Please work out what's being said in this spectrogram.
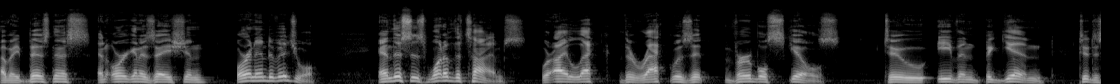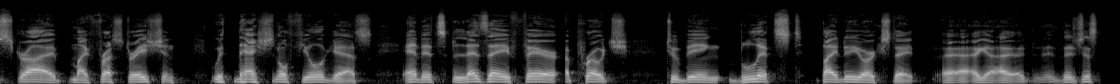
of a business, an organization, or an individual. And this is one of the times where I lack the requisite verbal skills to even begin to describe my frustration with national fuel gas and its laissez faire approach to being blitzed by New York State. I, I, I, there's just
